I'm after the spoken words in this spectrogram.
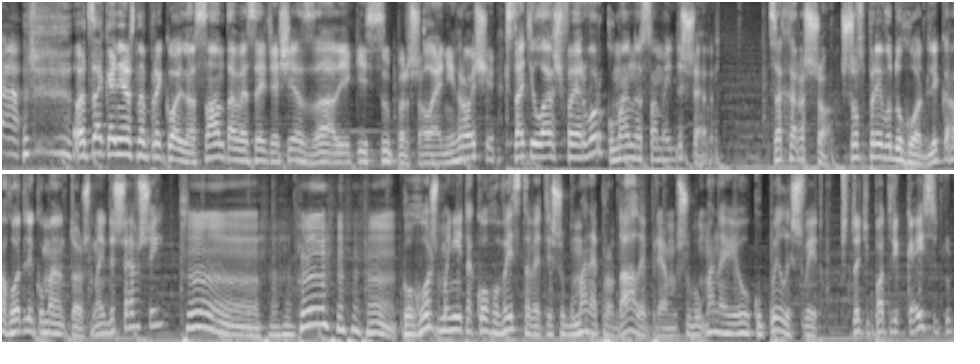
Оце, звісно, прикольно. Санта висить ще за якісь супер шалені гроші. Кстати, ларж Firework у мене самий дешевий. Це хорошо. Що з приводу Годліка? Годлік у мене теж найдешевший. Кого ж мені такого виставити, щоб у мене продали, прям, щоб у мене його купили швидко. Кстати, Патрік Кейси тут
